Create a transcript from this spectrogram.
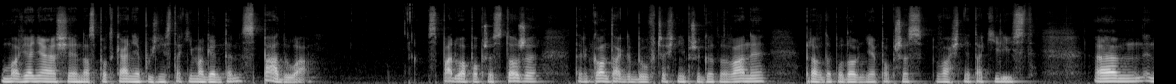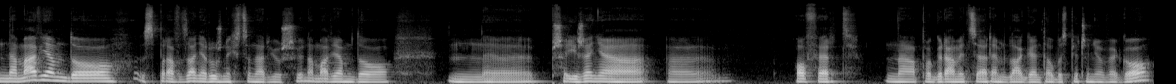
umawiania się na spotkanie później z takim agentem spadła. Spadła poprzez to, że ten kontakt był wcześniej przygotowany, prawdopodobnie poprzez właśnie taki list. Namawiam do sprawdzania różnych scenariuszy, namawiam do mm, e, przejrzenia e, ofert na programy CRM dla agenta ubezpieczeniowego,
